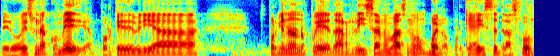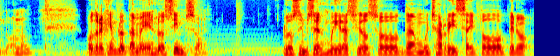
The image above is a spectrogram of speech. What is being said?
pero es una comedia. ¿Por qué debería... ¿Por qué no nos puede dar risa nomás, no? Bueno, porque hay este trasfondo, ¿no? Otro ejemplo también es Los Simpson. Los Simpson es muy gracioso, da mucha risa y todo, pero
